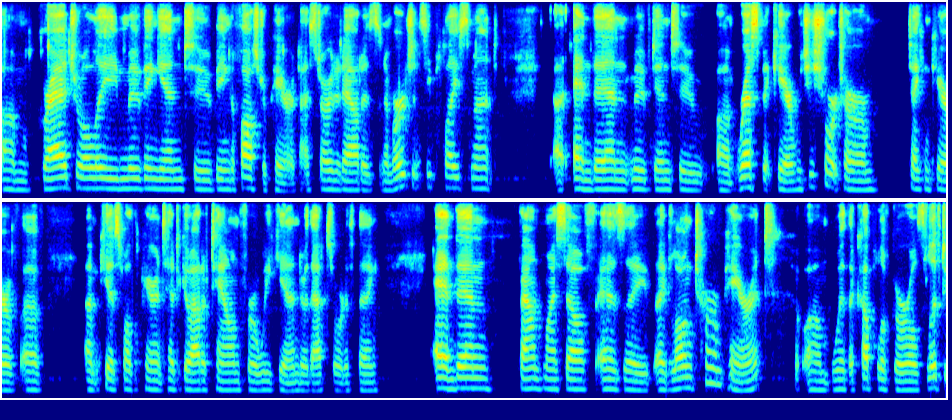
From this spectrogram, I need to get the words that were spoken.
um, gradually moving into being a foster parent. I started out as an emergency placement uh, and then moved into um, respite care, which is short term, taking care of, of um, kids while the parents had to go out of town for a weekend or that sort of thing. And then found myself as a, a long term parent um, with a couple of girls. Lived,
